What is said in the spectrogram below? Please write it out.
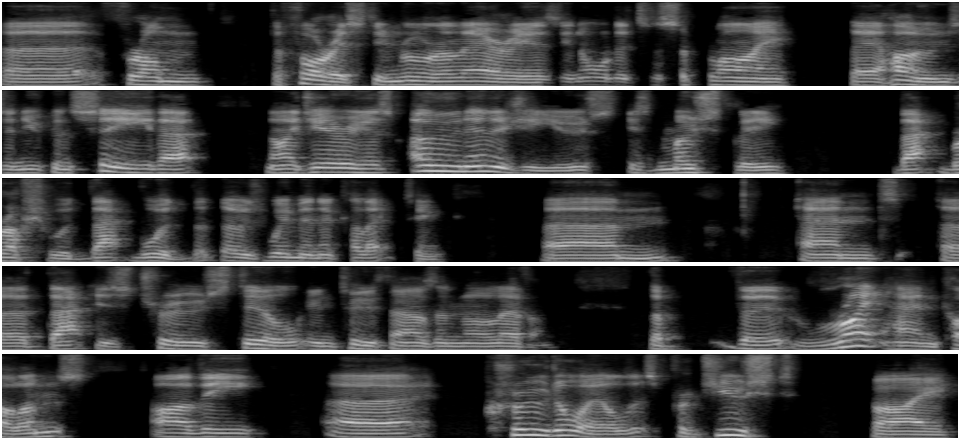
uh, from the forest in rural areas in order to supply their homes. And you can see that Nigeria's own energy use is mostly that brushwood, that wood that those women are collecting. Um, and uh, that is true still in 2011. The, the right hand columns are the uh, crude oil that's produced by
